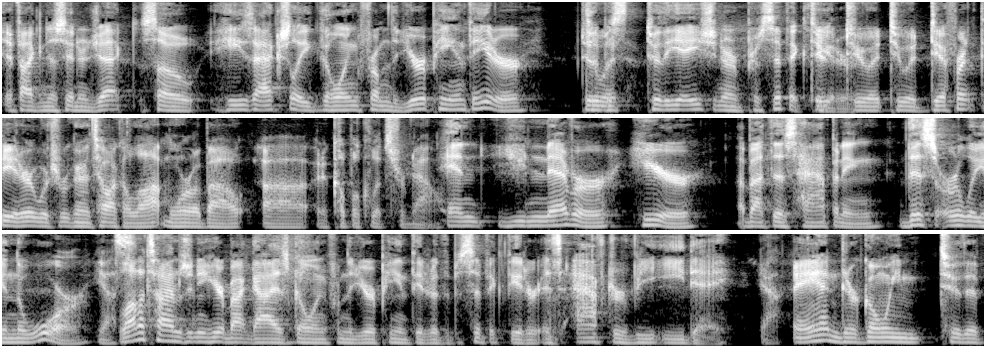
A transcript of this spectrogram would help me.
if I can just interject, so he's actually going from the European theater to, To the, to the Asian or Pacific to, theater. to a to a different theater, which we're going to talk a lot more about uh, in a couple clips from now. and you never hear about this happening this early in the war. Yes. A lot of times when you hear about guys going from the European theater to the Pacific theater, it's after VE Day. Yeah, and they're going to the,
